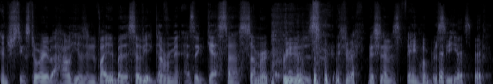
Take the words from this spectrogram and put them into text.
interesting story about how he was invited by the Soviet government as a guest on a summer cruise in recognition of his fame overseas.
